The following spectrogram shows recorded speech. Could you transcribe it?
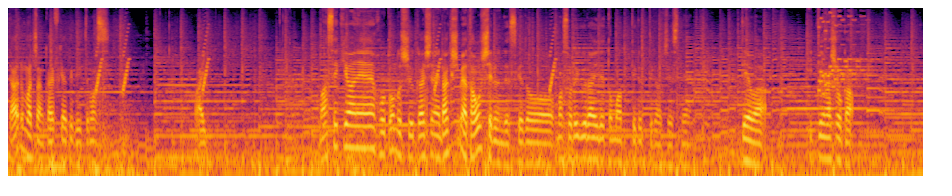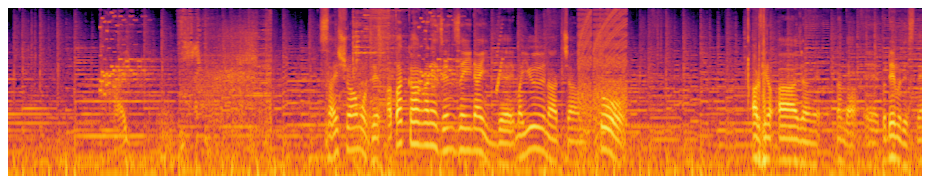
でアルマちゃん回復役で言ってます。はい。魔石はねほとんど周回してない。ラクシュメは倒してるんですけどまあそれぐらいで止まってるって感じですね。では行ってみましょうか。最初はもうぜアタッカーがね全然いないんで、まあ、ゆうなちゃんとアルフィノあーじゃあねなんだ、えーと、レムですね。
